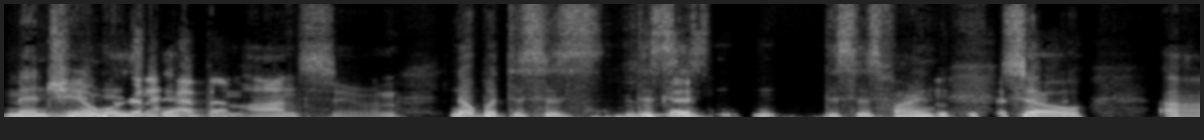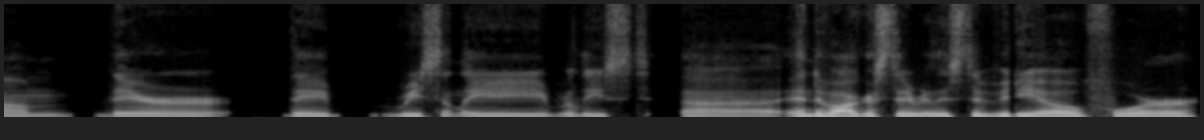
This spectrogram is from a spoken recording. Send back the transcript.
mention. You know we're gonna that- have them on soon. No, but this is this Okay. is this is fine. so um they're they recently released uh end of August they released a video for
